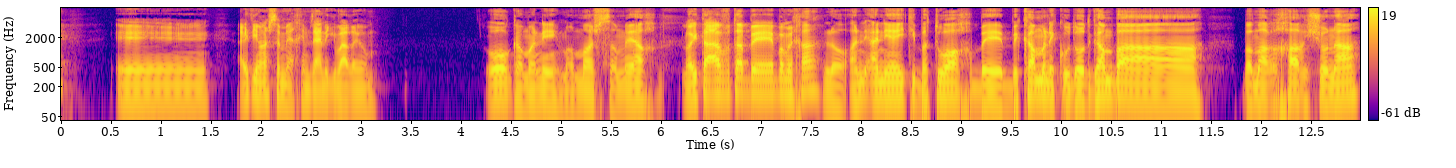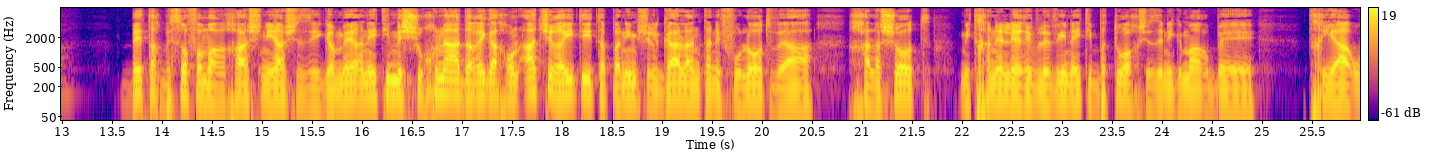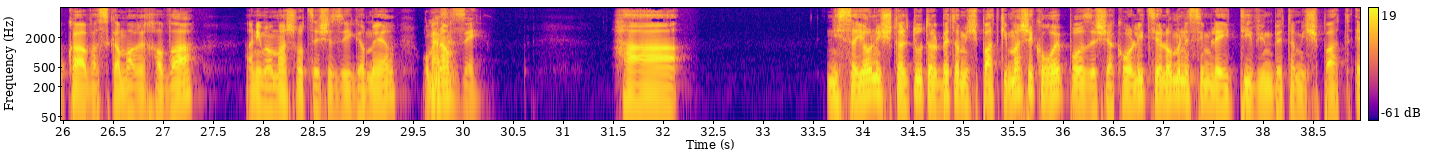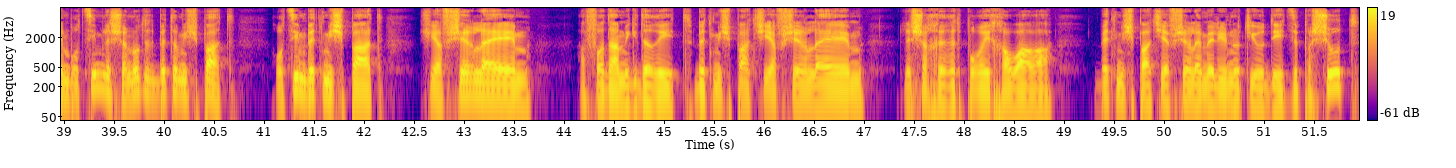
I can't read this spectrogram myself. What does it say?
אה, הייתי ממש שמח אם זה היה נגמר היום. או, גם אני, ממש שמח. לא התאהבת במחאה? לא, אני, אני הייתי בטוח ב, בכמה נקודות, גם ב... במערכה הראשונה, בטח בסוף המערכה השנייה שזה ייגמר. אני הייתי משוכנע עד הרגע האחרון, עד שראיתי את הפנים של גלנט, הנפולות והחלשות, מתחנן ליריב לוין, הייתי בטוח שזה נגמר בתחייה ארוכה והסכמה רחבה. אני ממש רוצה שזה ייגמר. מה אמנם זה זה? הניסיון השתלטות על בית המשפט, כי מה שקורה פה זה שהקואליציה לא מנסים להיטיב עם בית המשפט, הם רוצים לשנות את בית המשפט. רוצים בית משפט שיאפשר להם הפרדה מגדרית, בית משפט שיאפשר להם לשחרר את פורעי חווארה, בית משפט שיאפשר להם עליונות יהודית. זה פשוט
